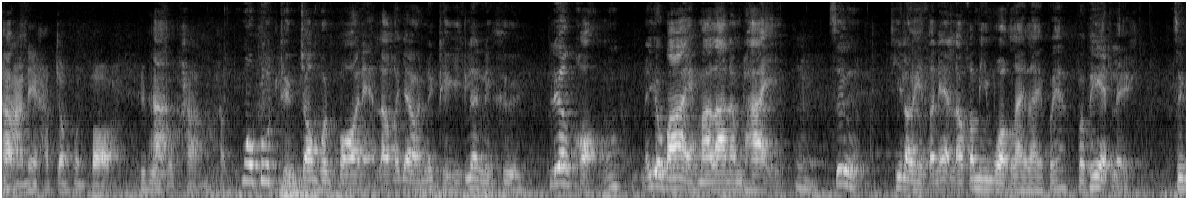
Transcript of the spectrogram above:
ครับอ่าเนี่ยครับจอมพลปอที่บุญอ่าสงครามครับเมื่อพูดถึงจอมพลปอเนี่ยเราก็จะนึกถึงอีกเรื่องหนึ่งคือ เรื่องของนโยบายมาลานำไทยอืมซึ่งที่เราเห็นตอนเนี้ยเราก็มีหมวกหลาย ๆ ประเภทเลย ซึ่ง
